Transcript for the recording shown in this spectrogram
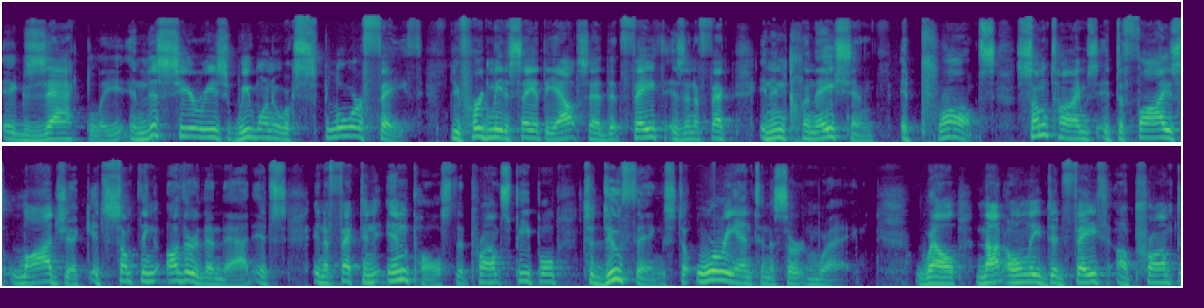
exactly? In this series, we want to explore faith You've heard me to say at the outset that faith is in effect an inclination. It prompts. Sometimes it defies logic. It's something other than that. It's in effect an impulse that prompts people to do things, to orient in a certain way. Well, not only did faith uh, prompt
